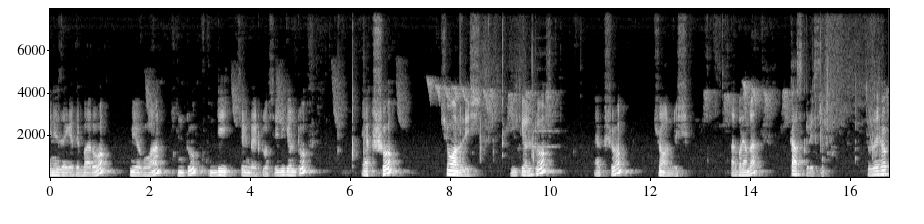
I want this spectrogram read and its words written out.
এনের জায়গাতে বারো বিয়োগ one into d second bracket close equal to একশো চুয়াল্লিশ। ইকুয়াল টু একশো চুয়াল্লিশ। তারপরে আমরা কাজ করেছি। তো যাই হোক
